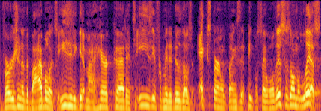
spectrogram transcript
version of the Bible. It's easy to get my hair cut. It's easy for me to do those external things that people say, well, this is on the list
